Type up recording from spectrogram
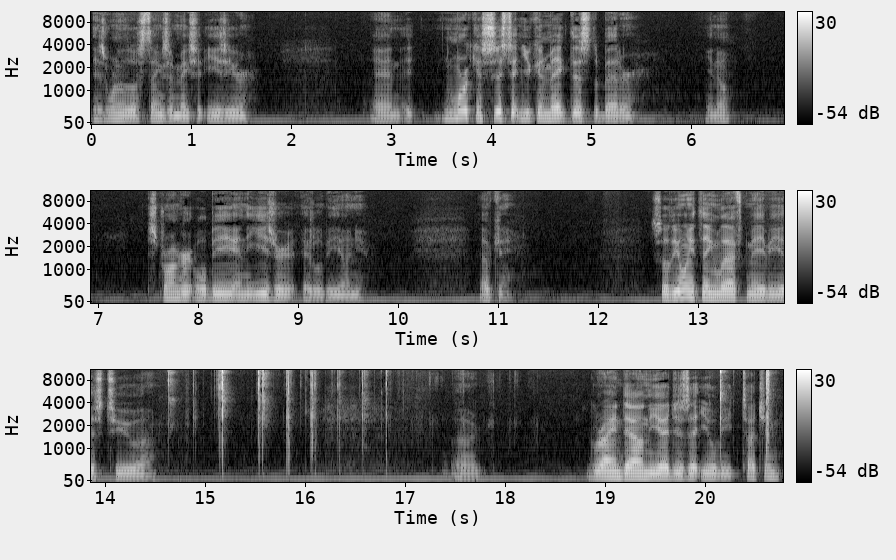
is one of those things that makes it easier. And it, the more consistent you can make this, the better. You know, the stronger it will be and the easier it'll be on you. Okay. So the only thing left maybe is to uh, uh, grind down the edges that you'll be touching.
